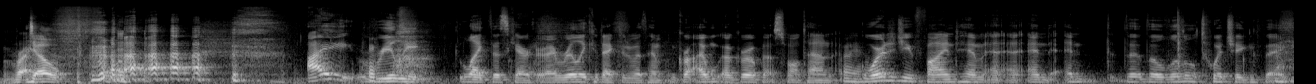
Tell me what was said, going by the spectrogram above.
Right. dope. I really like this character. I really connected with him. I I grew up in a small town. Oh, yeah. Where did you find him? And and, and the the little twitching thing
